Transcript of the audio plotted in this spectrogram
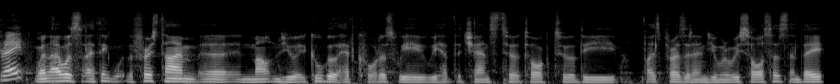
Right? When I was, I think, the first time uh, in Mountain View at Google headquarters, we we had the chance to talk to the vice president of human resources, and they,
